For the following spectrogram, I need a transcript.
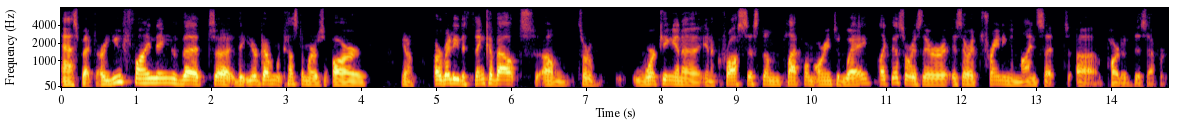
aspect. Are you finding that uh, that your government customers are you know are ready to think about um, sort of working in a in a cross system platform oriented way like this? Or is there is there a training and mindset uh, part of this effort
